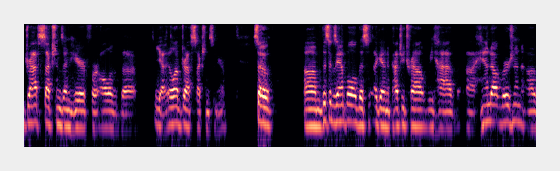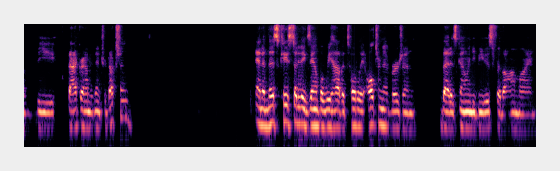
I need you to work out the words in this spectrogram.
draft sections in here for all of the, yeah, it'll have draft sections in here. So um, this example, this again, Apache Trout, we have a handout version of the background and introduction. And in this case study example, we have a totally alternate version that is going to be used for the online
